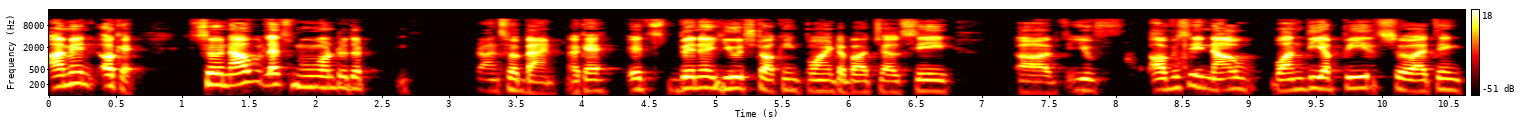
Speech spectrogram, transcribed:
I mean, okay. So now let's move on to the transfer ban. Okay, it's been a huge talking point about Chelsea. Uh, you've obviously now won the appeal, so I think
